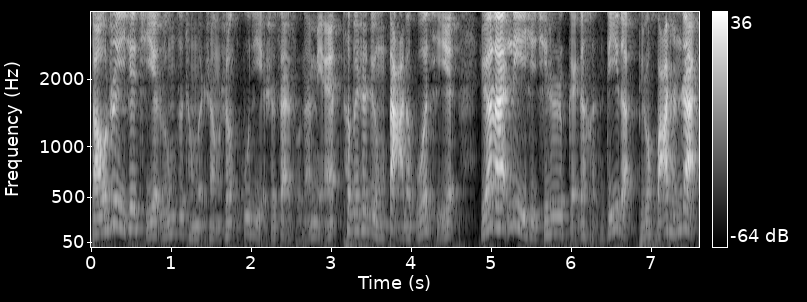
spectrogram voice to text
导致一些企业融资成本上升，估计也是在所难免。特别是这种大的国企，原来利息其实是给的很低的，比如华晨债，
